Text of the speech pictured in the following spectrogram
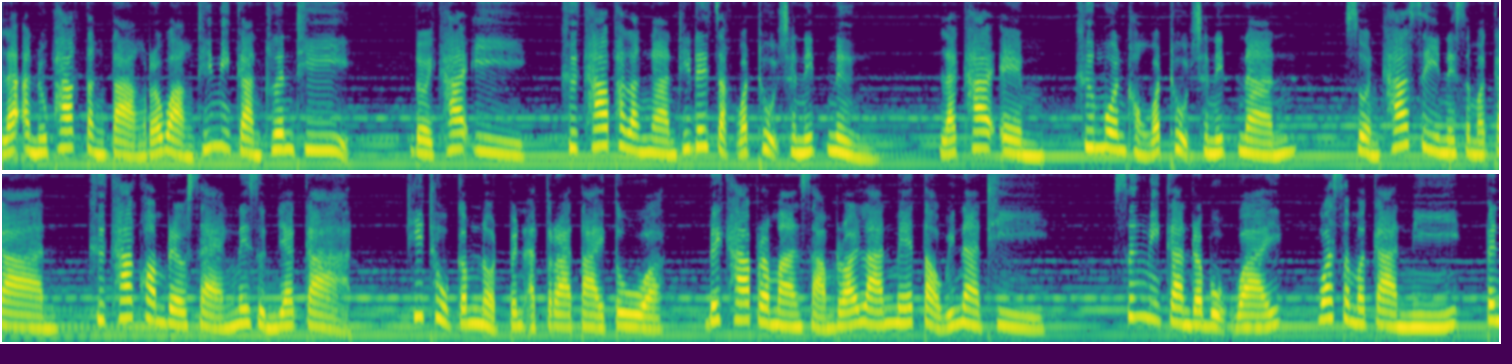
และอนุภาคต่างๆ ระหว่างที่มีการเคลื่อนที่ โดยค่า E คือค่าพลังงานที่ได้จากวัตถุชนิดหนึ่ง และค่า m คือมวลของวัตถุชนิดนั้น ส่วนค่า c ในสมการ คือค่าความเร็วแสงในสุญญากาศ ที่ถูกกำหนดเป็นอัตราตายตัว ด้วยค่าประมาณ 300 ล้านเมตรต่อวินาที ซึ่งมีการระบุไว้ว่าสมการนี้เป็น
